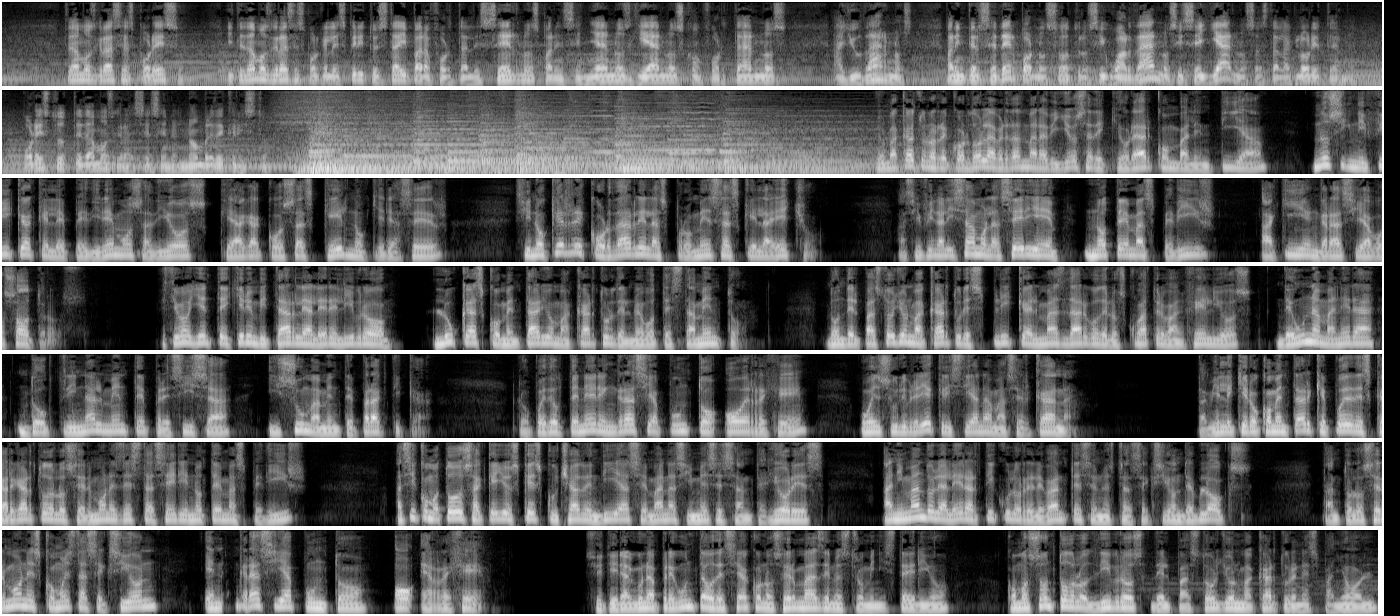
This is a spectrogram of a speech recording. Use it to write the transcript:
Te damos gracias por eso. Y te damos gracias porque el Espíritu está ahí para fortalecernos, para enseñarnos, guiarnos, confortarnos, ayudarnos, para interceder por nosotros y guardarnos y sellarnos hasta la gloria eterna. Por esto te damos gracias en el nombre de Cristo. John MacArthur nos recordó la verdad maravillosa de que orar con valentía no significa que le pediremos a Dios que haga cosas que Él no quiere hacer, sino que es recordarle las promesas que Él ha hecho. Así finalizamos la serie No temas pedir, aquí en gracia a vosotros. Estimado oyente, quiero invitarle a leer el libro Lucas Comentario MacArthur del Nuevo Testamento, donde el pastor John MacArthur explica el más largo de los cuatro evangelios de una manera doctrinalmente precisa y sumamente práctica. Lo puede obtener en gracia.org o en su librería cristiana más cercana. También le quiero comentar que puede descargar todos los sermones de esta serie No temas pedir, así como todos aquellos que he escuchado en días, semanas y meses anteriores, animándole a leer artículos relevantes en nuestra sección de blogs, tanto los sermones como esta sección en gracia.org. Si tiene alguna pregunta o desea conocer más de nuestro ministerio, como son todos los libros del pastor John MacArthur en español,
